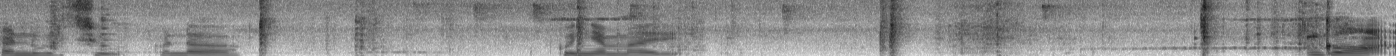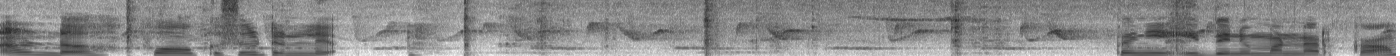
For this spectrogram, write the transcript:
കണ്ടുപിടിച്ചു. കണ്ടോ? കുഞ്ഞന്മാര് കാണാണ്ടോ ഫോക്കസ് കിട്ടണില്ല അപ്പം ഇനി ഇതിനും മണ്ണറക്കാം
